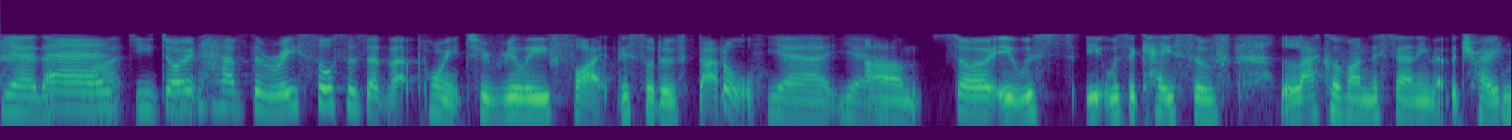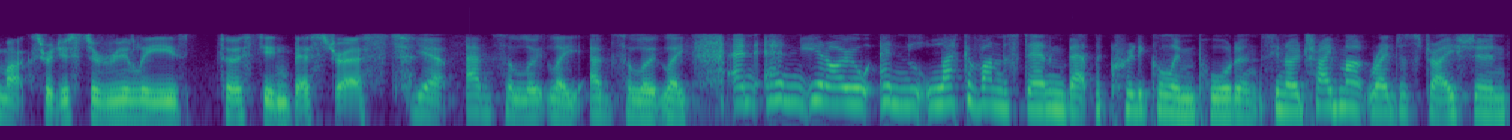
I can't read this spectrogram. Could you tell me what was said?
Yeah, that's and right. you don't have the resources at that point to really fight this sort of battle. Yeah, yeah. Um, so it was it was a case of lack of understanding that the trademarks register really is first in, best dressed. Yeah, absolutely, absolutely. And and you know, and lack of understanding about the critical importance. You know, trademark registration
